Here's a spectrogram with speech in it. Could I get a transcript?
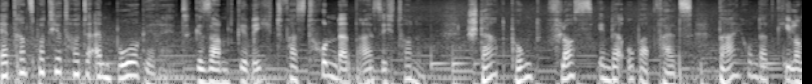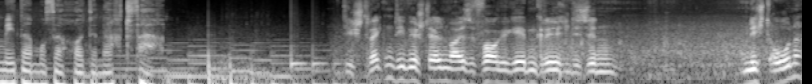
Er transportiert heute ein Bohrgerät, Gesamtgewicht fast 130 Tonnen. Startpunkt Floss in der Oberpfalz. 300 Kilometer muss er heute Nacht fahren. Die Strecken, die wir stellenweise vorgegeben kriegen, die sind nicht ohne.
